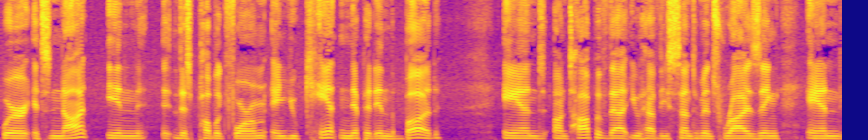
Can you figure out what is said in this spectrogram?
where it's not in this public forum and you can't nip it in the bud. And on top of that, you have these sentiments rising and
